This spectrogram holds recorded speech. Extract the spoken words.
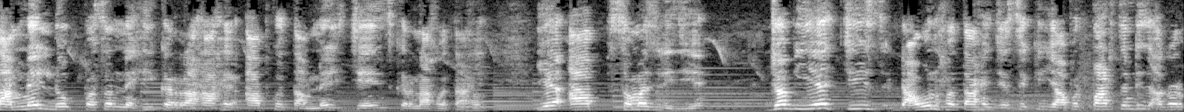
तामनेल लोग पसंद नहीं कर रहा है, आपको तामनेल चेंज करना होता है। ये आप समझ लीजिए। जब ये चीज़ डाउन होता है जैसे कि यहाँ पर परसेंटेज अगर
